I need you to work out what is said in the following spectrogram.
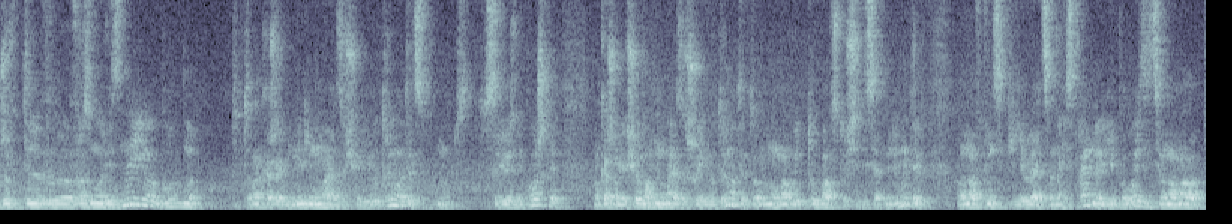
вже в, розмові з нею, бо, ну, тобто вона каже, мені немає за що її утримати, це ну, серйозні кошти. Ми кажемо, якщо вам немає за що її утримати, то, ну, мабуть, труба в 160 мм, вона, в принципі, є магістральною, і по логіці вона мала б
